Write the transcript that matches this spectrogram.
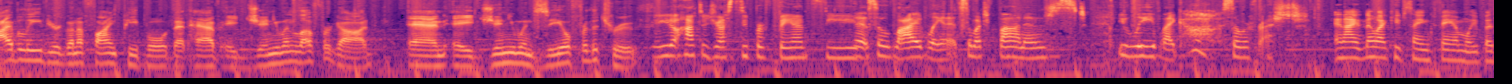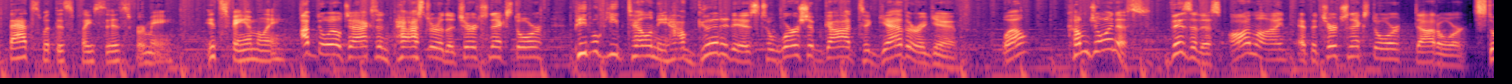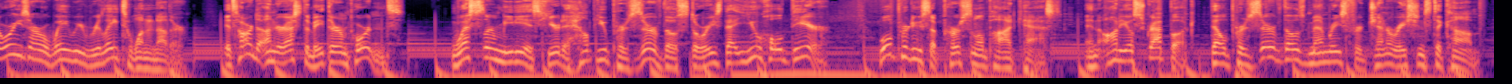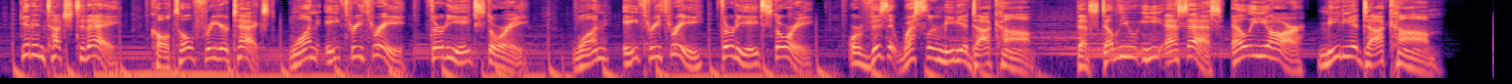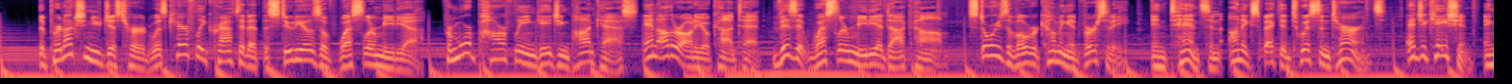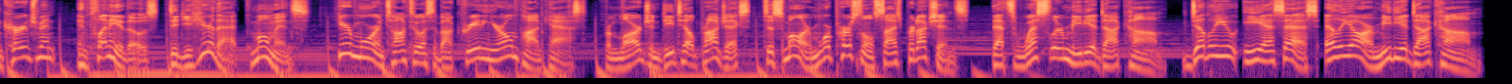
I believe you're going to find people that have a genuine love for God and a genuine zeal for the truth. You don't have to dress super fancy. And it's so lively and it's so much fun and just you leave like, oh, so refreshed. And I know I keep saying family, but that's what this place is for me. It's family. I'm Doyle Jackson, pastor of the church next door. People keep telling me how good it is to worship God together again. Well, come join us. Visit us online at thechurchnextdoor.org. Stories are a way we relate to one another. It's hard to underestimate their importance. Wessler Media is here to help you preserve those stories that you hold dear. We'll produce a personal podcast, an audio scrapbook that will preserve those memories for generations to come. Get in touch today. Call toll free or text 1 833 38 Story. 1 833 38 Story. Or visit WesslerMedia.com. That's W E S S L E R Media.com. The production you just heard was carefully crafted at the studios of Wessler Media. For more powerfully engaging podcasts and other audio content, visit WesslerMedia.com. Stories of overcoming adversity, intense and unexpected twists and turns, education, encouragement, and plenty of those, did you hear that? Moments. Hear more and talk to us about creating your own podcast, from large and detailed projects to smaller, more personal sized productions. That's WesslerMedia.com. W E S S L E R Media.com.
